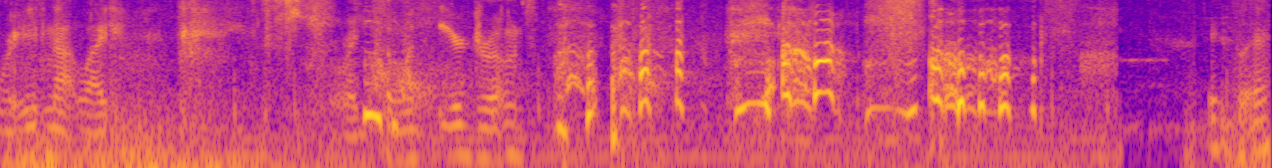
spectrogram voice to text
where he's not like destroying someone's eardrums. I swear.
